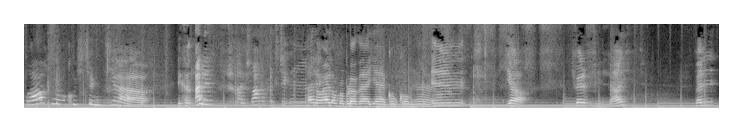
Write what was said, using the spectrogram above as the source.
Sprachnachrichten. Ja, ihr könnt alle eine Sprachnachricht schicken. Hello, hello, my brother. Yeah, komm, komm, yeah. Ähm, ja, ich werde vielleicht, wenn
